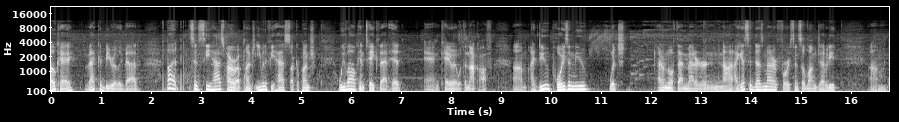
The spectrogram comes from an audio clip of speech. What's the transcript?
okay, that could be really bad. But since he has Power Up Punch, even if he has Sucker Punch, Weavile can take that hit and KO it with the knockoff. Um, I do Poison Mew, which I don't know if that mattered or not. I guess it does matter for a sense of longevity. Um,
